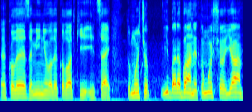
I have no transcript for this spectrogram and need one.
е, коли замінювали колодки і цей. Тому що і барабани, тому що я.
